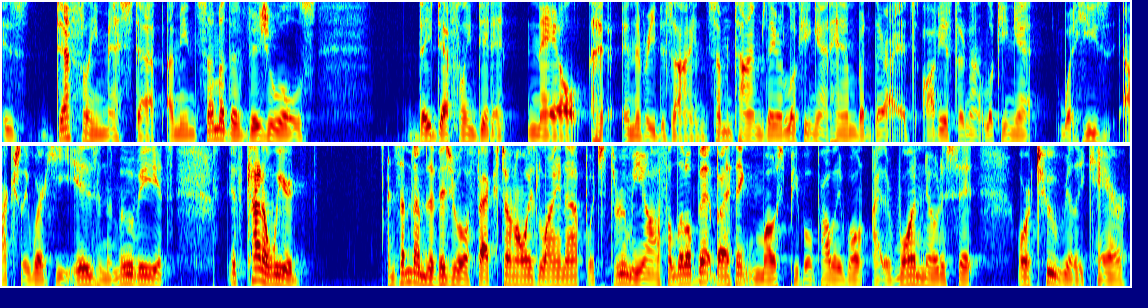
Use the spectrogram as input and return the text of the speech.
is definitely messed up. I mean, some of the visuals they definitely didn't nail in the redesign. Sometimes they are looking at him, but it's obvious they're not looking at what he's actually where he is in the movie. It's it's kind of weird. And sometimes the visual effects don't always line up, which threw me off a little bit, but I think most people probably won't either one notice it or two really care.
